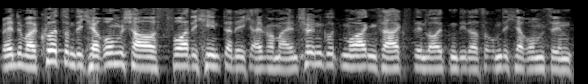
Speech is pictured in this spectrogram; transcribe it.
wenn du mal kurz um dich herum schaust, vor dich, hinter dich, einfach mal einen schönen guten Morgen sagst den Leuten, die da so um dich herum sind.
